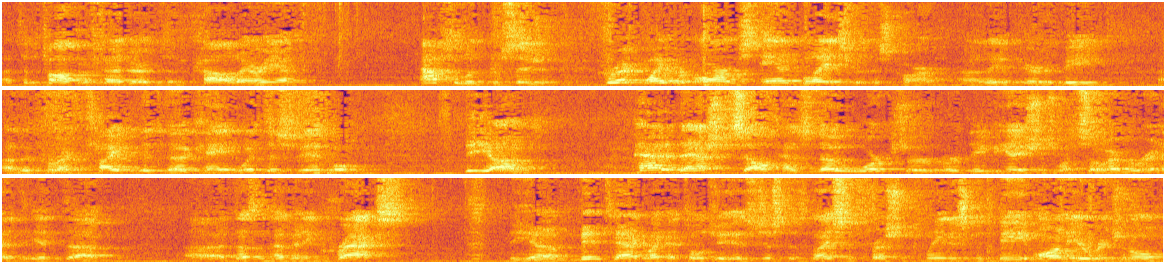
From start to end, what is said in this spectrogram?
uh, to the top of the fender, to the cowl area. Absolute precision. Correct wiper arms and blades for this car. Uh, they appear to be uh, the correct type that uh, came with this vehicle. The um, padded dash itself has no warps or, or deviations whatsoever in it. It uh, uh, doesn't have any cracks. The um, VIN tag, like I told you, is just as nice and fresh and clean as can be on the original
